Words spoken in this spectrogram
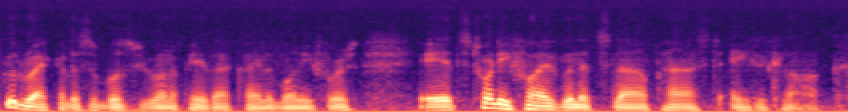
Good record, I suppose, if you want to pay that kind of money for it. It's 25 minutes now past 8 o'clock.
